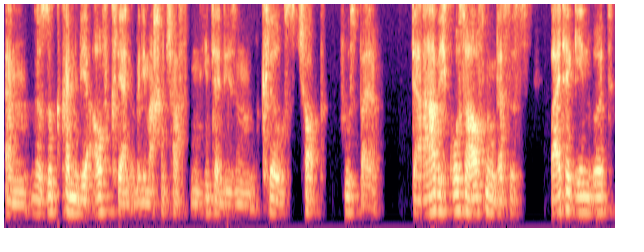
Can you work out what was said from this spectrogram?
Ähm, nur so können wir aufklären über die Machenschaften hinter diesem Closed Job Fußball. Da habe ich große Hoffnung, dass es weitergehen wird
